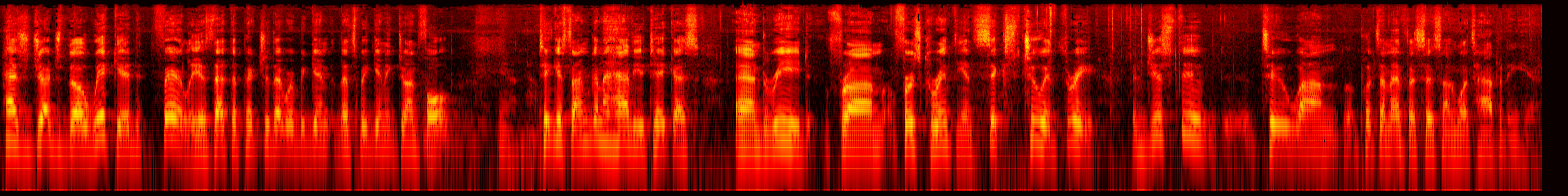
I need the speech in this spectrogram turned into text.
has judged the wicked fairly. Is that the picture that we're begin that's beginning to unfold? Yeah. Tigist, I'm going to have you take us and read from 1 Corinthians 6, 2, and 3, just to, to um, put some emphasis on what's happening here.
